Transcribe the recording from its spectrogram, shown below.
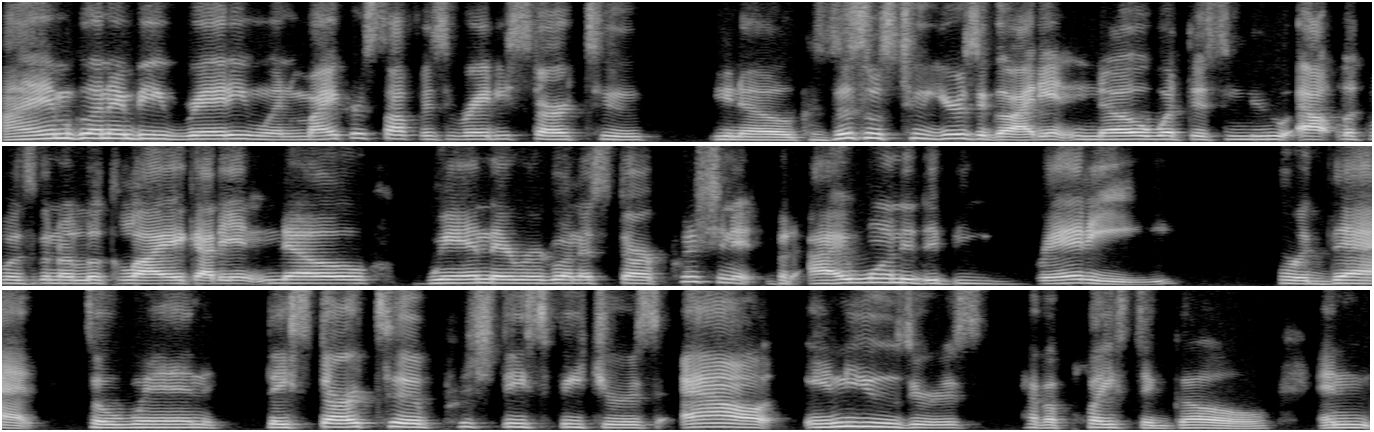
I am going to be ready when Microsoft is ready, start to, you know, because this was two years ago. I didn't know what this new Outlook was going to look like. I didn't know when they were going to start pushing it, but I wanted to be ready for that. So when they start to push these features out, end users have a place to go. And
